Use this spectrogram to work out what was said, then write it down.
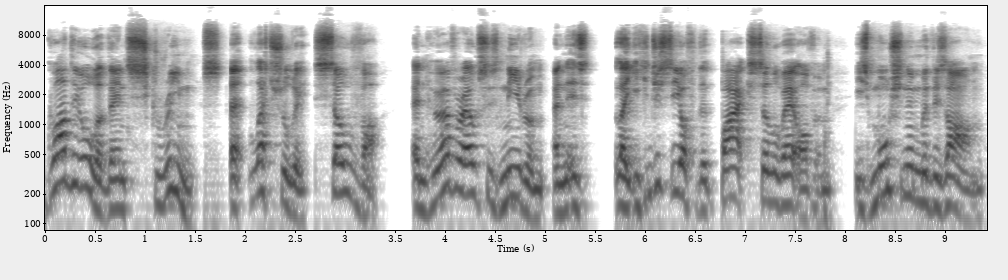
Guardiola then screams at literally Silva and whoever else is near him and is like you can just see off the back silhouette of him, he's motioning with his arm,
